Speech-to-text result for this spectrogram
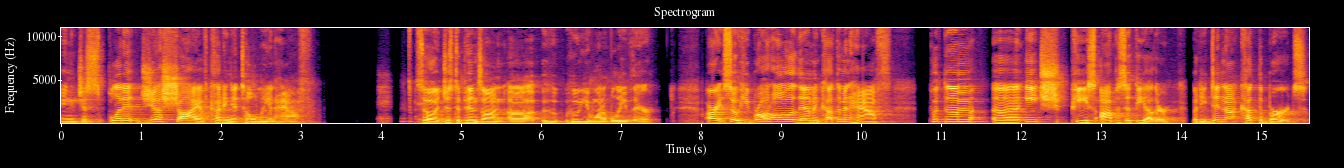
and just split it just shy of cutting it totally in half. So it just depends on uh, who, who you want to believe there. All right, so he brought all of them and cut them in half, put them uh, each piece opposite the other, but he did not cut the birds.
